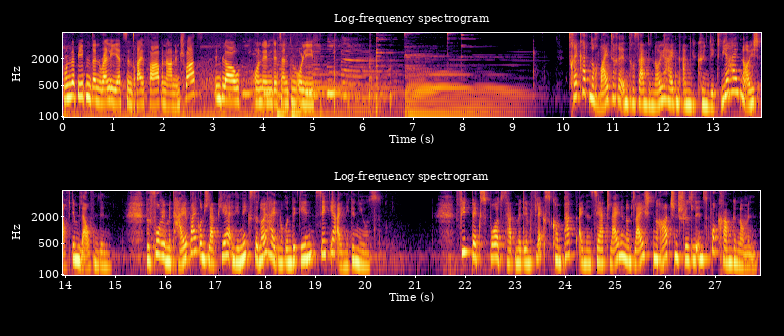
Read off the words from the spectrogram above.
und wir bieten den Rallye jetzt in drei Farben an, in schwarz, in Blau und in dezentem Oliv. Trek hat noch weitere interessante Neuheiten angekündigt. Wir halten euch auf dem Laufenden. Bevor wir mit Highbike und Lapierre in die nächste Neuheitenrunde gehen, seht ihr einige News. Feedback Sports hat mit dem Flex Kompakt einen sehr kleinen und leichten Ratschenschlüssel ins Programm genommen.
